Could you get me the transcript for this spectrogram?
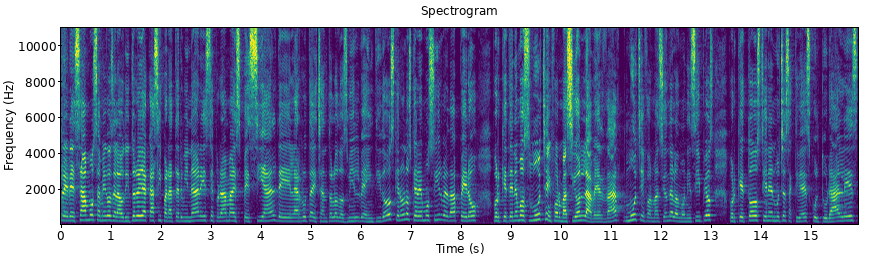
regresamos amigos del auditorio ya casi para terminar este programa especial de la Ruta de Chantolo 2022, que no nos queremos ir, ¿verdad? Pero porque tenemos mucha información, la verdad, mucha información de los municipios, porque todos tienen muchas actividades culturales,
